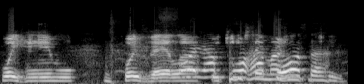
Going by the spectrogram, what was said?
foi Remo, foi Vela, Foi foi tudo que você imagina.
